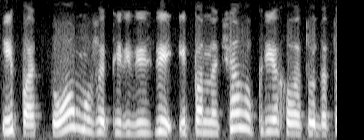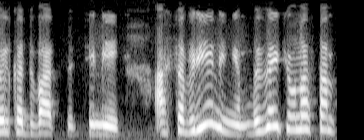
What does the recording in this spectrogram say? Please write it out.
и потом уже перевезли. И поначалу приехало туда только 20 семей. А со временем, вы знаете, у нас там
